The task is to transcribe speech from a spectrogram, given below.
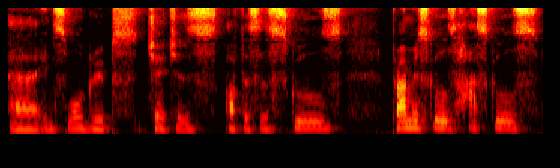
uh, in small groups, churches, offices, schools, primary schools, high schools,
